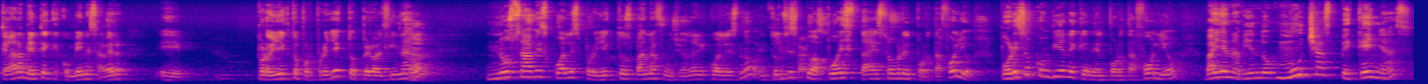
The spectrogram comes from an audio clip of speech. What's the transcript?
claramente que conviene saber eh, proyecto por proyecto, pero al final no sabes cuáles proyectos van a funcionar y cuáles no. Entonces tu apuesta es sobre el portafolio. Por eso conviene que en el portafolio vayan habiendo muchas pequeñas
